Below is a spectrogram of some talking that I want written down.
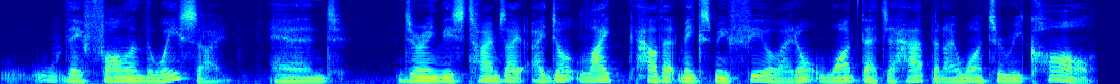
they fall on the wayside. And during these times, I, I don't like how that makes me feel. I don't want that to happen. I want to recall.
